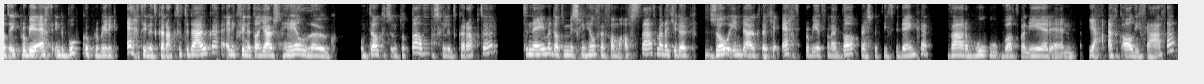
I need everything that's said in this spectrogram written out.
Want ik probeer echt in de boeken, probeer ik echt in het karakter te duiken. En ik vind het dan juist heel leuk om telkens een totaal verschillend karakter te nemen, dat misschien heel ver van me afstaat, maar dat je er zo in duikt dat je echt probeert vanuit dat perspectief te denken. Waarom, hoe, wat, wanneer en ja, eigenlijk al die vragen.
